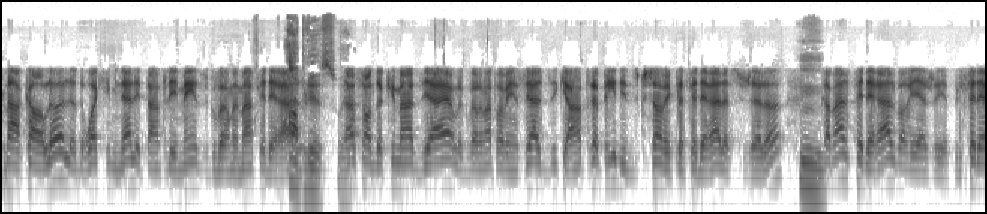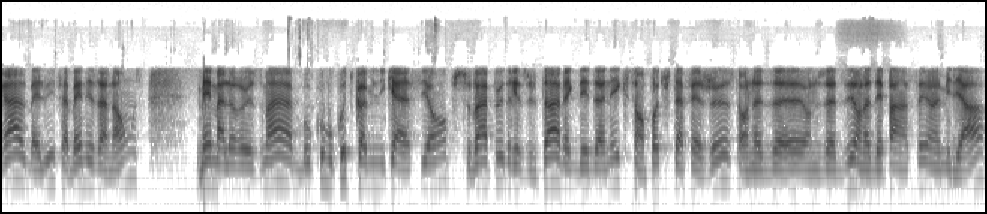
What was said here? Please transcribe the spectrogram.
Mais encore là, le droit criminel est entre les mains du gouvernement fédéral. En plus, oui. Dans son document d'hier, le gouvernement provincial dit qu'il a entrepris des discussions avec le fédéral à ce sujet-là. Hmm. Comment le fédéral va réagir? Puis le fédéral, ben lui, il fait bien des annonces, mais malheureusement, beaucoup, beaucoup de communication, puis souvent un peu de résultats avec des données qui sont pas tout à fait justes. On, a, on nous a dit on a dépensé un milliard.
